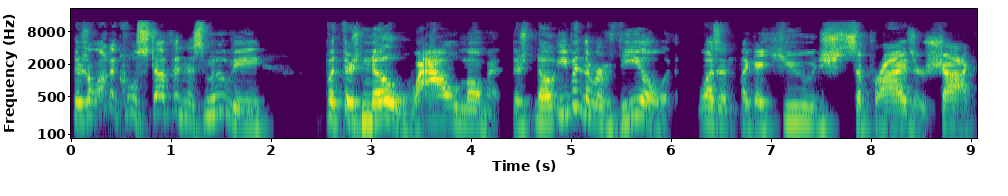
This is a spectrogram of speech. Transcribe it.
there's a lot of cool stuff in this movie but there's no wow moment. There's no even the reveal wasn't like a huge surprise or shock,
